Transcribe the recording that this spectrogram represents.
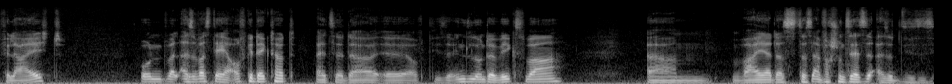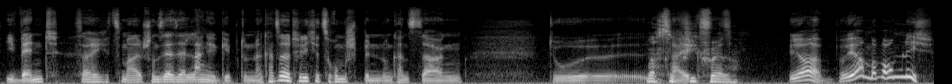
Vielleicht. Und weil, also was der ja aufgedeckt hat, als er da äh, auf dieser Insel unterwegs war, ähm, war ja, dass das einfach schon sehr, sehr, also dieses Event, sage ich jetzt mal, schon sehr, sehr lange gibt. Und dann kannst du natürlich jetzt rumspinnen und kannst sagen, du äh, machst ein Prequel. Ja, ja, warum nicht?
